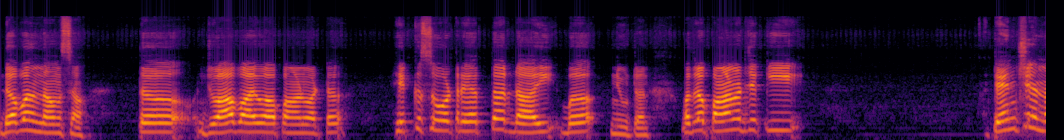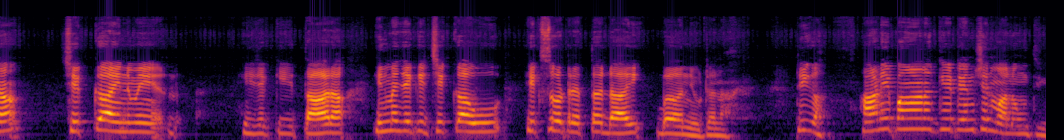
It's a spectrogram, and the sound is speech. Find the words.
डबल नव सां। त जवाबु आयो आहे वटि हिकु सौ टेहतरि ढाई ॿ न्यूटन। मतिलबु वटि जेकी टेंशन आहे छिक आहे हिन जेकी तार आहे हिन छिक आहे हू सौ टेहतरि ढाई ॿ न्यूटन ठीकु आहे हाणे पाण खे टेंशन मालूम थी।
